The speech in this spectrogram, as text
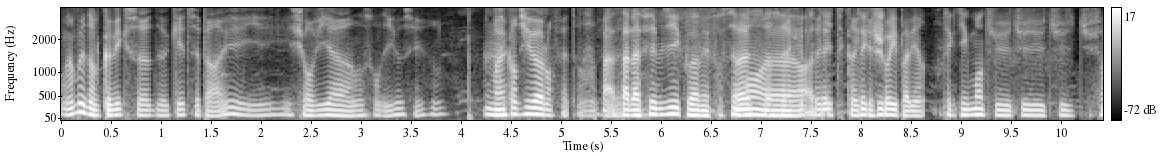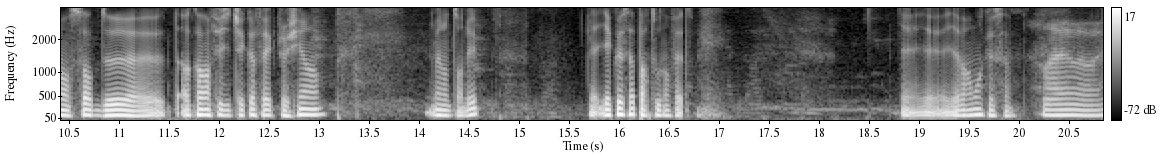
Ouais, mais dans le comics euh, de Kate, c'est pareil, il, il survit à un incendie aussi. hein. Ouais. C'est quand ils veulent en fait. hein, en fait, Bah, ça l'affaiblit quoi, mais Ouais, forcément. ça, c'est la euh, kryptonite. Quand il fait technique- chaud, il est pas bien. Techniquement, tu, tu, tu, tu fais en sorte de. euh, encore un fusil de Chekhov avec le chien, hein. bien entendu. Il n'y a, que ça partout en fait. Il y, a vraiment que ça. Ouais, ouais, ouais.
